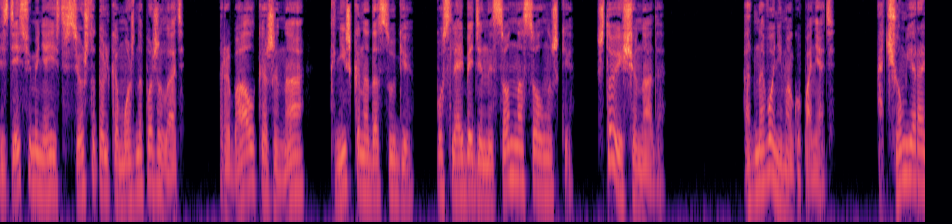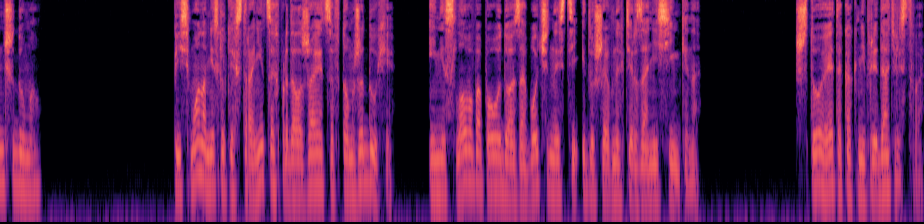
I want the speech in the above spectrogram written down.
Здесь у меня есть все, что только можно пожелать. Рыбалка, жена, книжка на досуге, послеобеденный сон на солнышке. Что еще надо? Одного не могу понять. О чем я раньше думал? Письмо на нескольких страницах продолжается в том же духе, и ни слова по поводу озабоченности и душевных терзаний Синькина. Что это, как не предательство?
